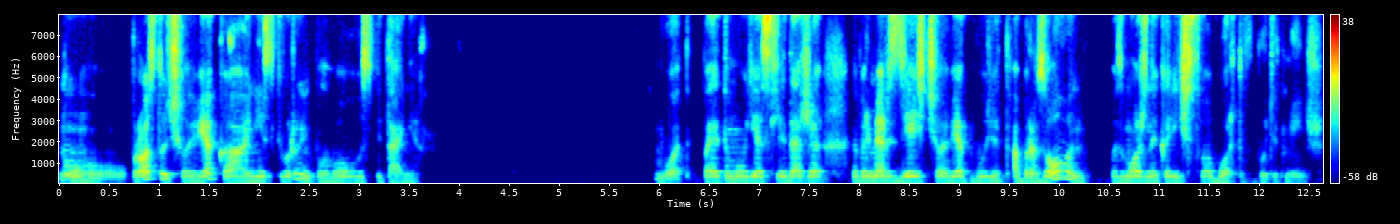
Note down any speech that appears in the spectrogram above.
ну, просто у человека низкий уровень полового воспитания. Вот, поэтому если даже, например, здесь человек будет образован, возможно, и количество абортов будет меньше.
